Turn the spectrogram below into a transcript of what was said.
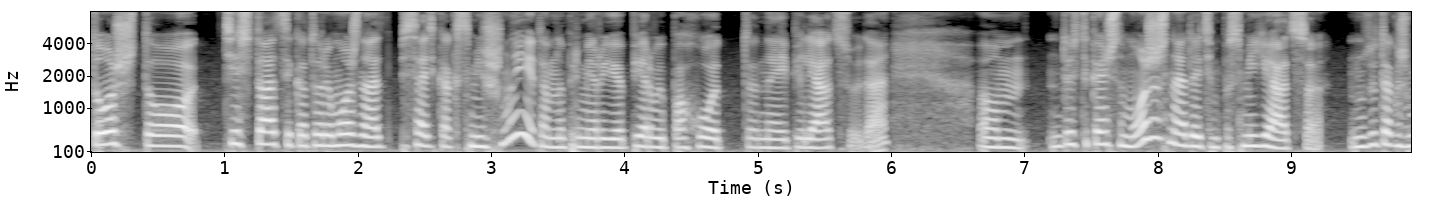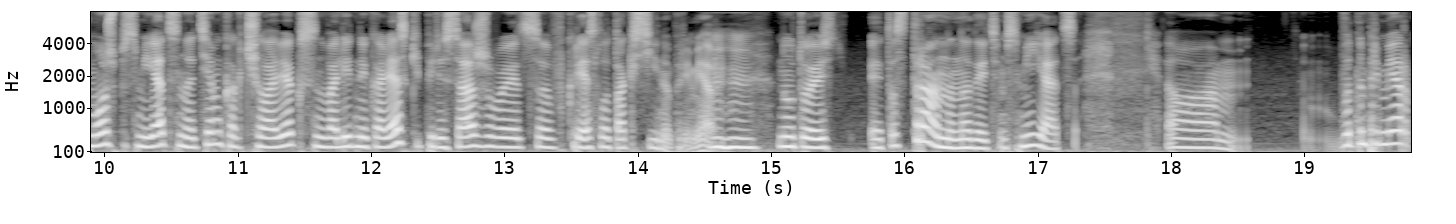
то, что те ситуации, которые можно описать как смешные, там, например, ее первый поход на эпиляцию, да, Um, ну, то есть ты, конечно, можешь над этим посмеяться, но ты также можешь посмеяться над тем, как человек с инвалидной коляски пересаживается в кресло такси, например. Mm-hmm. Ну, то есть это странно над этим смеяться. Um, вот, например,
